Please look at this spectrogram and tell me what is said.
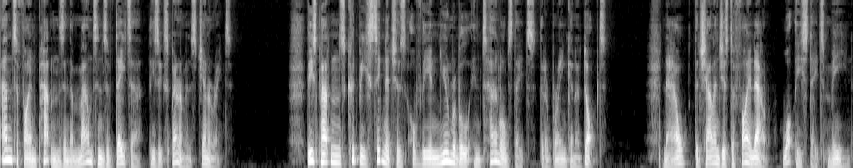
and to find patterns in the mountains of data these experiments generate. These patterns could be signatures of the innumerable internal states that a brain can adopt. Now, the challenge is to find out what these states mean.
